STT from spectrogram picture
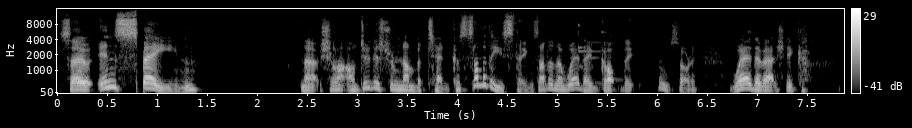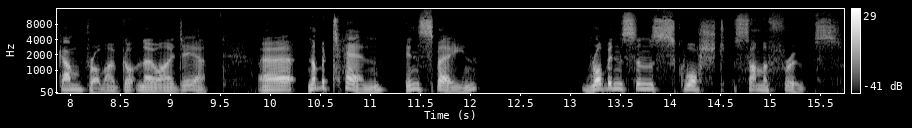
So in Spain, now, shall I? I'll do this from number 10, because some of these things, I don't know where they've got the. Oh, sorry. Where they've actually come from, I've got no idea. Uh, number 10, in Spain, Robinson's squashed summer fruits.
